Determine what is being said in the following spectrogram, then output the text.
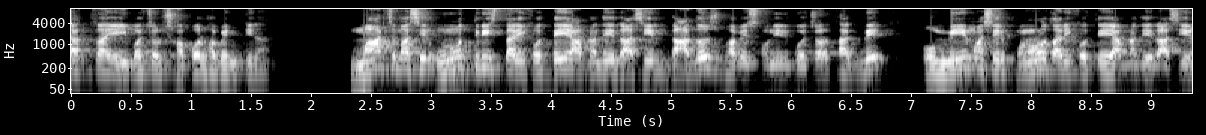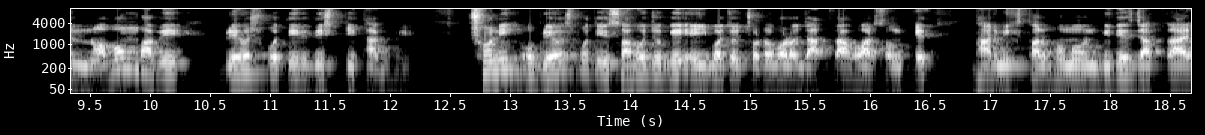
যাত্রায় এই বছর সফল হবেন কিনা? মার্চ মাসের উনত্রিশ তারিখ হতে আপনাদের রাশির দ্বাদশ ভাবে শনির গোচর থাকবে ও মে মাসের পনেরো তারিখ হতে আপনাদের রাশির নবম ভাবে বৃহস্পতির দৃষ্টি থাকবে। শনি ও বৃহস্পতির সহযোগে এই বছর ছোট বড় যাত্রা হওয়ার সংকেত, ধার্মিক স্থল ভ্রমণ, বিদেশ যাত্রায়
